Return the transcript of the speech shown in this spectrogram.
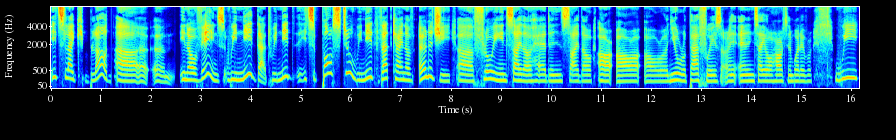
it's like blood uh, um, in our veins. We need that. We need it's a pulse too. We need that kind of energy uh, flowing inside our head and inside our our our, our neural pathways and inside our heart and whatever. We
